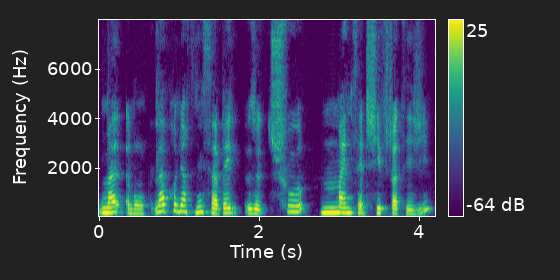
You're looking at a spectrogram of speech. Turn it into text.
donc, la première technique s'appelle The True Mindset Shift Strategy.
